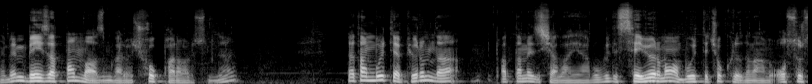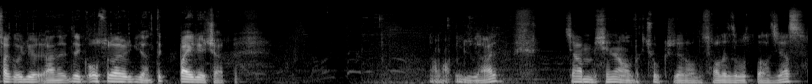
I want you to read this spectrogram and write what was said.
Ya Benim base atmam lazım galiba. Çok para var üstünde. Zaten build yapıyorum da patlamaz inşallah ya. Bu build'i seviyorum ama bu build de çok kırılgan abi. Osursak ölüyor. Yani direkt osurlar ölü gidiyor. Tık bayılıyor çar. Tamam güzel. Can bir şeyini aldık. Çok güzel oldu. Saldırı botu alacağız.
